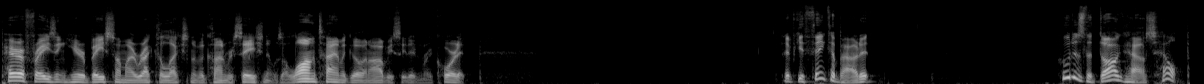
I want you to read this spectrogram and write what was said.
paraphrasing here based on my recollection of a conversation. It was a long time ago and obviously didn't record it. If you think about it, who does the doghouse help?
